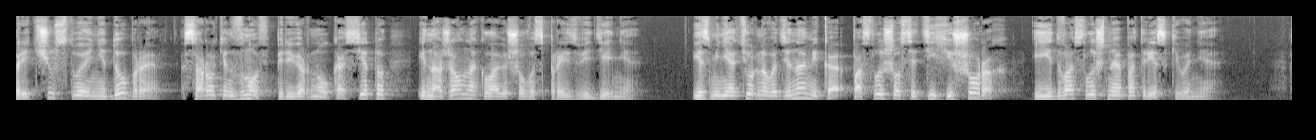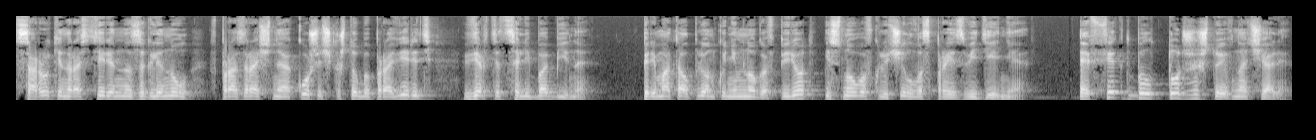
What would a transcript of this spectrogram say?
Предчувствуя недоброе, Сорокин вновь перевернул кассету и нажал на клавишу воспроизведения. Из миниатюрного динамика послышался тихий шорох и едва слышное потрескивание. Сорокин растерянно заглянул в прозрачное окошечко, чтобы проверить, вертятся ли бобины. Перемотал пленку немного вперед и снова включил воспроизведение. Эффект был тот же, что и в начале.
